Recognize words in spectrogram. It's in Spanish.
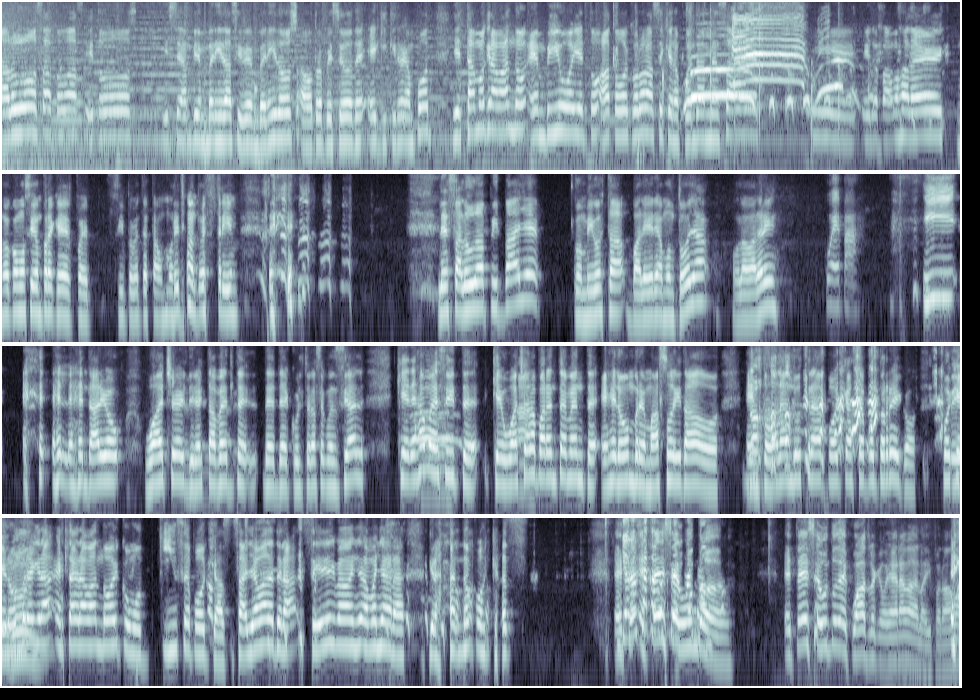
Saludos a todas y todos y sean bienvenidas y bienvenidos a otro episodio de El Geeky Pod. Y estamos grabando en vivo y a todo color, así que nos pueden dar mensajes y, los vamos a leer. No como siempre, que pues simplemente estamos monitoreando el stream. Les saluda Pete Valle. Conmigo está Valeria Montoya. Hola, Valeria. Cuepa. Y el legendario Watcher directamente desde Cultura Secuencial, que déjame ah. decirte que Watcher ah. aparentemente es el hombre más solicitado en toda la industria de podcast de Puerto Rico, porque el hombre está grabando hoy como 15 podcasts, o sea, lleva desde las 6 de la mañana grabando podcasts. Este, este es el segundo. Este es el segundo de cuatro que voy a grabar ahí, pero vamos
